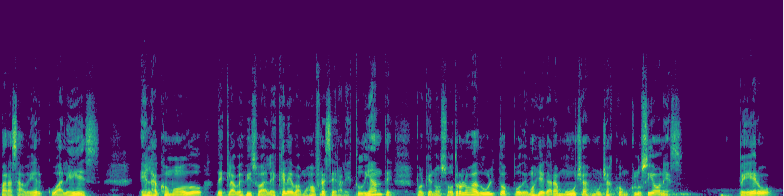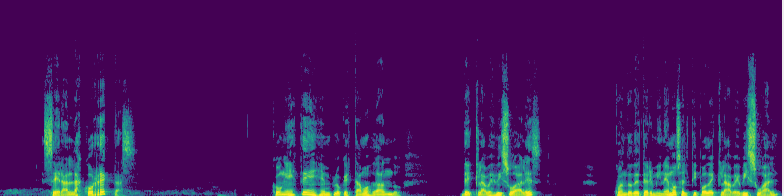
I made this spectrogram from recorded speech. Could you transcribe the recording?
para saber cuál es el acomodo de claves visuales que le vamos a ofrecer al estudiante, porque nosotros los adultos podemos llegar a muchas, muchas conclusiones, pero ¿serán las correctas? Con este ejemplo que estamos dando de claves visuales, cuando determinemos el tipo de clave visual,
